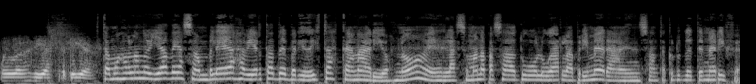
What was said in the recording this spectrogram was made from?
Muy buenos días, María. Estamos hablando ya de asambleas abiertas de periodistas canarios, ¿no? Eh, la semana pasada tuvo lugar la primera en Santa Cruz de Tenerife.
